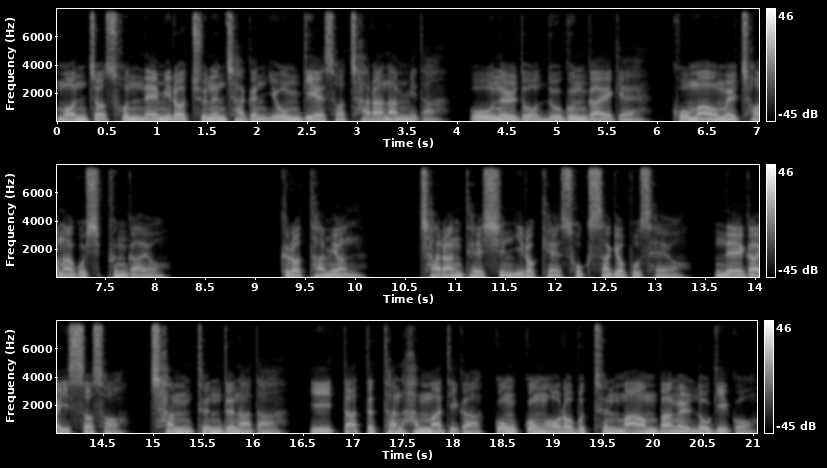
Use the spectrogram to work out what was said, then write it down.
먼저 손 내밀어 주는 작은 용기에서 자라납니다. 오늘도 누군가에게 고마움을 전하고 싶은가요? 그렇다면 자랑 대신 이렇게 속삭여 보세요. 내가 있어서 참 든든하다. 이 따뜻한 한마디가 꽁꽁 얼어붙은 마음방을 녹이고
